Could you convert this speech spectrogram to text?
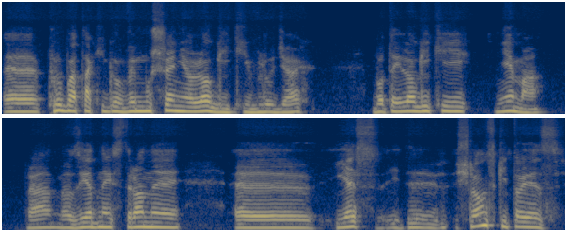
e, próba takiego wymuszenia logiki w ludziach, bo tej logiki nie ma. Prawda? No z jednej strony e, jest, Śląski to jest,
